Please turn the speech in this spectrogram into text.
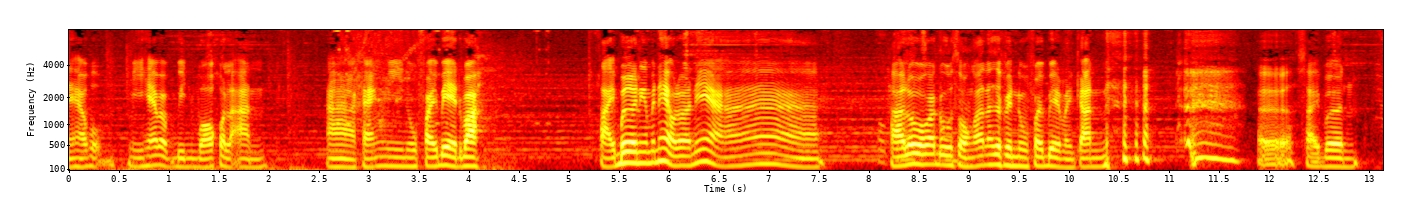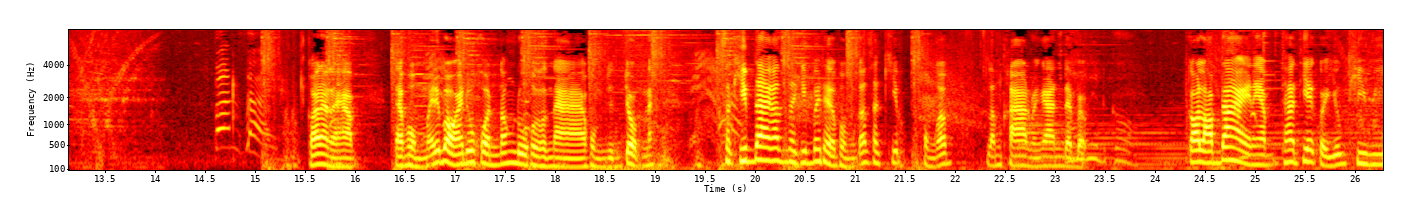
นะครับผม มีแค่แบบบินวอลคนละอัน อ่า แข้งมีนูไฟเบดว่ะ สายเบิร์นกันเป็นแถวเลยเนี่ย อ่าฮาโลก็ดูทรงก็น่าจะเป็นนูไฟเบนเหมือนกัน เออ สายเบิร์น ก็นั่นแหละครับ แต่ผมไม่ได้บอกให้ทุกคนต้องดูโฆษณาผมจนจบนะ สคิปได้ก็สคิปไปเถอะผมก็สคิปผมก็ ลำคาญเหมือนกันแต่แบบ I will go. ก็รับได้นะครับ ถ้าเทียบกับยุคทีวี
